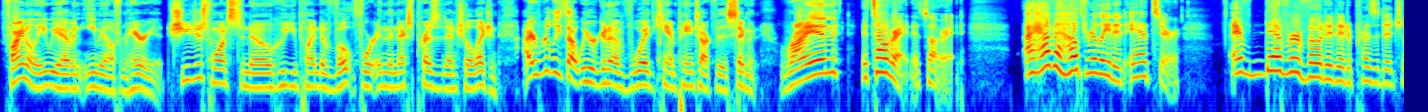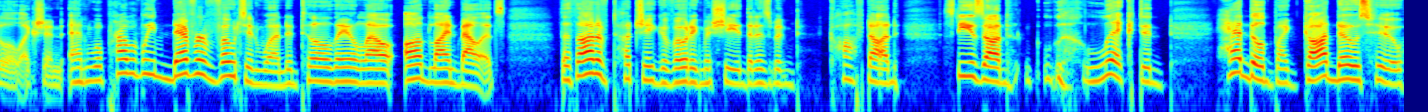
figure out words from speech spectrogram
Finally, we have an email from Harriet. She just wants to know who you plan to vote for in the next presidential election. I really thought we were going to avoid campaign talk for this segment. Ryan? It's all right. It's all right. I have a health related answer. I've never voted in a presidential election and will probably never vote in one until they allow online ballots. The thought of touching a voting machine that has been coughed on, sneezed on, licked, and handled by God knows who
